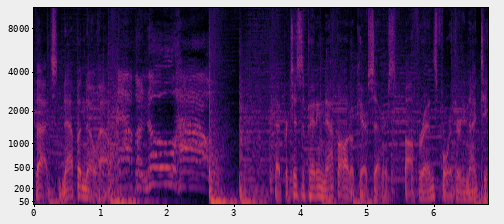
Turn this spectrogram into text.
That's Napa Know How. Napa Know How. At participating Napa Auto Care centers. Offer ends 43019.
